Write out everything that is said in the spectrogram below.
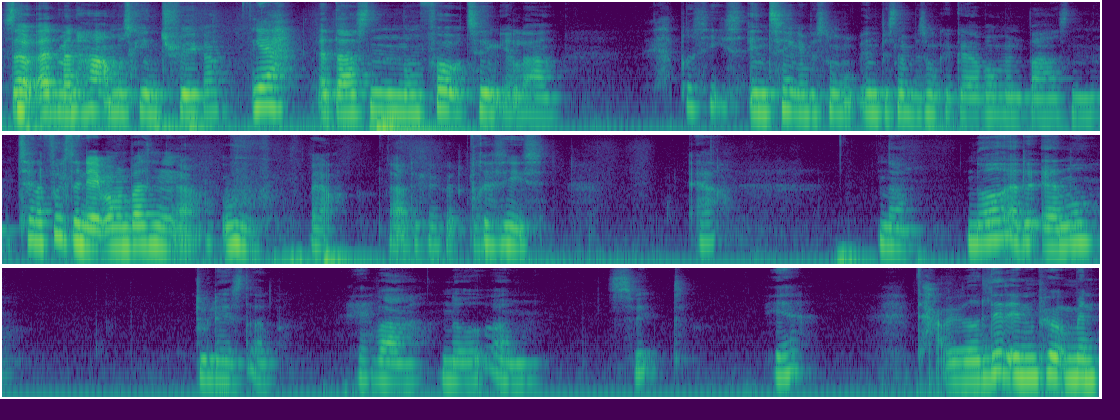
Så at man har måske en trigger, Ja, at der er sådan nogle få ting, eller ja præcis. en ting, en, person, en bestemt person kan gøre, hvor man bare sådan, Tænder fuldstændig af, hvor man bare sådan, ja, uh, ja, ja det kan jeg godt præcis. Nå, noget af det andet, du læste op, Ja. var noget om svigt. Ja, det har vi været lidt inde på, men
